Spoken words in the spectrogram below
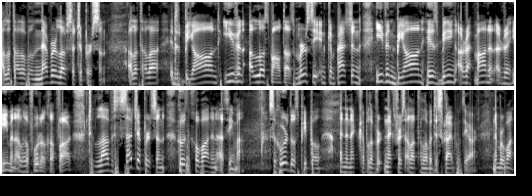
Allah Ta'ala will never love such a person. Allah Ta'ala, it is beyond even Allah subhanahu wa ta'ala's mercy and compassion, even beyond His being Ar-Rahman and Ar-Rahim and Al-Ghafur Al-Ghaffar, to love such a person who is Khawan and Athima. So who are those people? In the next couple of next verse, Allah Ta'ala will describe who they are. Number one,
